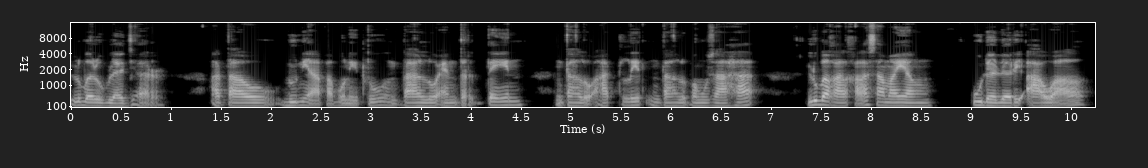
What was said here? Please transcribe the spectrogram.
lu baru belajar atau dunia apa pun itu, entah lu entertain, entah lu atlet, entah lu pengusaha, lu bakal kalah sama yang udah dari awal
